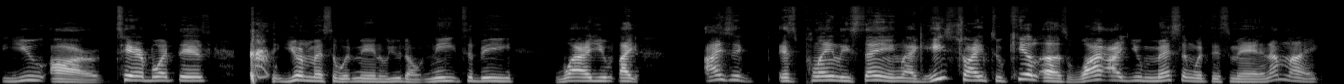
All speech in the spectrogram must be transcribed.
you are terrible at this. You're messing with men who you don't need to be. Why are you like Isaac is plainly saying like he's trying to kill us. Why are you messing with this man? And I'm like,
